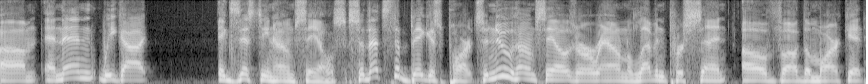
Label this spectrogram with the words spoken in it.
Um, and then we got existing home sales. So that's the biggest part. So new home sales are around 11% of uh, the market.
